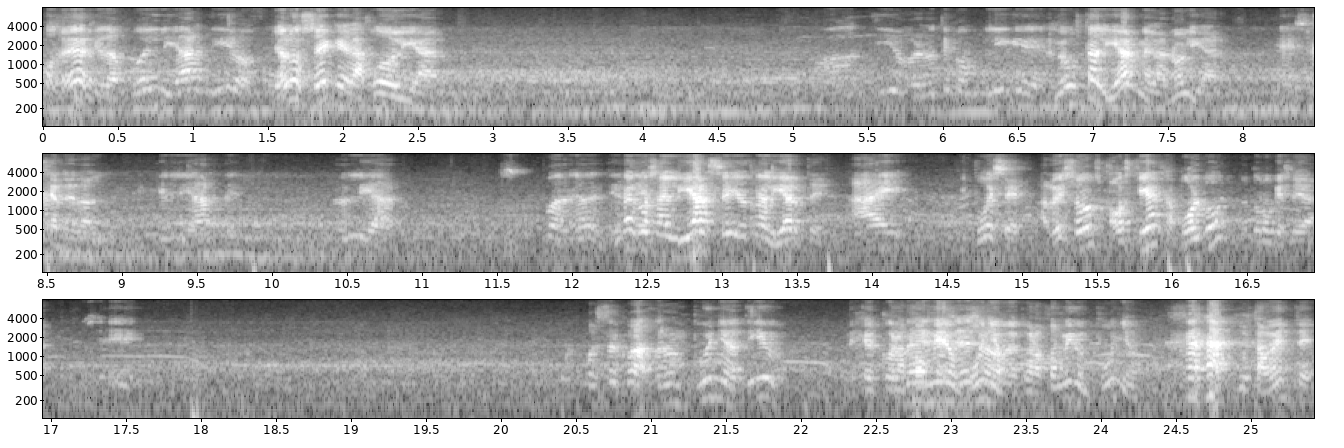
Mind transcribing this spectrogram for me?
Que Joder, la puedes liar, tío. ya lo sé que la puedo liar. Ah, tío, pero no te compliques. Me gusta liármela, no liar. En Eso. general. Es liarte. No es liar. Bueno, ya me. Una cosa es liarse y otra liarte. Ay, Y puede ser a besos, a hostias, a polvo, a todo lo que sea. sí. Me has puesto el corazón un puño, tío. Es que el corazón mide un ¿qué es puño, el corazón mide un puño. Justamente.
